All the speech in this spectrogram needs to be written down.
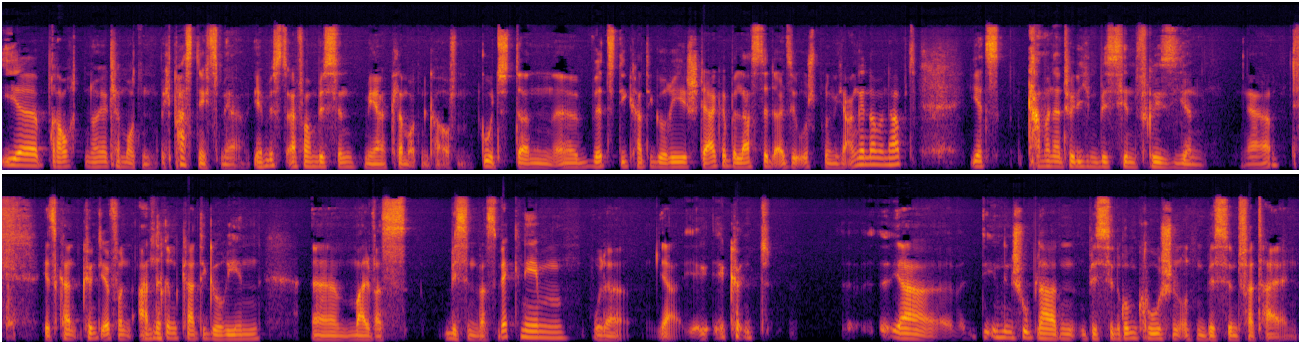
ihr braucht neue Klamotten. Euch passt nichts mehr. Ihr müsst einfach ein bisschen mehr Klamotten kaufen. Gut, dann äh, wird die Kategorie stärker belastet, als ihr ursprünglich angenommen habt. Jetzt kann man natürlich ein bisschen frisieren. Ja? Jetzt kann, könnt ihr von anderen Kategorien äh, mal was bisschen was wegnehmen oder ja, ihr, ihr könnt ja die in den Schubladen ein bisschen rumkruschen und ein bisschen verteilen.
